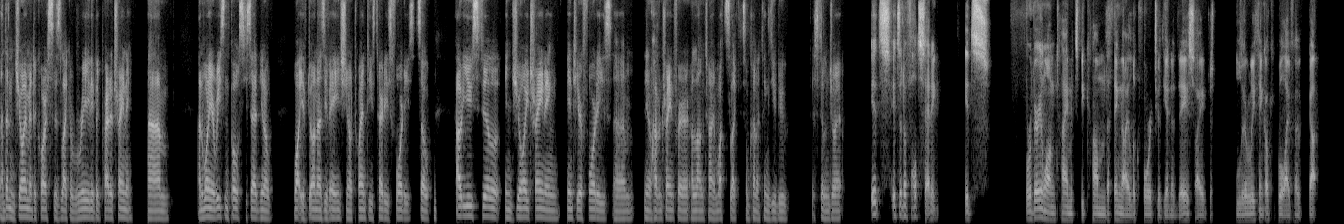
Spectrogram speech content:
and then enjoyment, of course, is like a really big part of training. Um, and one of your recent posts, you said, you know, what you've done as you've aged, you know, 20s, 30s, 40s. So how do you still enjoy training into your 40s? Um, you know, having trained for a long time, what's like some kind of things you do to still enjoy it? It's it's a default setting. It's for a very long time, it's become the thing that I look forward to at the end of the day. So I just literally think, okay, cool. I've got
